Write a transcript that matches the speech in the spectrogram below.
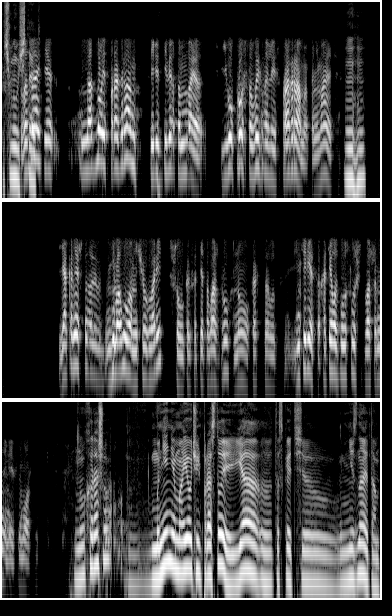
Почему вы считаете? Вы знаете, на одной из программ перед 9 мая его просто выгнали из программы, понимаете? Угу. Я, конечно, не могу вам ничего говорить, что, как сказать, это ваш друг, но как-то вот интересно. Хотелось бы услышать ваше мнение, если можно. Ну, хорошо. Мнение мое очень простое. Я, э, так сказать, э, не знаю там,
